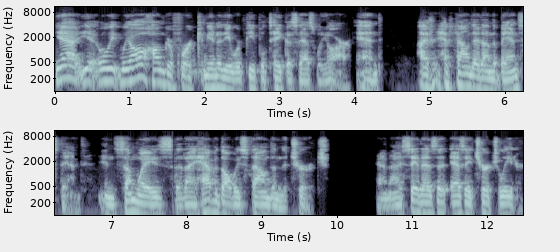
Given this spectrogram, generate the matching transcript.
yeah, yeah. We, we all hunger for a community where people take us as we are. And I have found that on the bandstand in some ways that I haven't always found in the church. And I say that as a, as a church leader.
